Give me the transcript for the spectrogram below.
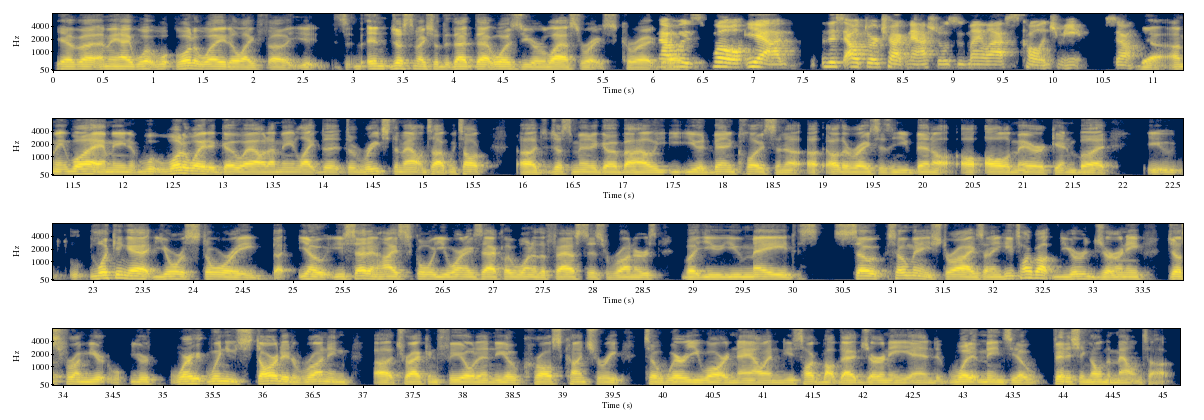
Yeah, but I mean, hey, what what a way to like, uh, you, and just to make sure that that, that was your last race, correct? That right? was well, yeah. This outdoor track nationals was my last college meet. So yeah, I mean, well, I mean, w- what a way to go out. I mean, like to to reach the mountaintop. We talked uh, just a minute ago about how you, you had been close in uh, other races and you've been all, all American, but you looking at your story uh, you know you said in high school you weren't exactly one of the fastest runners but you you made so so many strides i mean you talk about your journey just from your your where when you started running uh, track and field and you know cross country to where you are now and you talk about that journey and what it means you know finishing on the mountaintop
